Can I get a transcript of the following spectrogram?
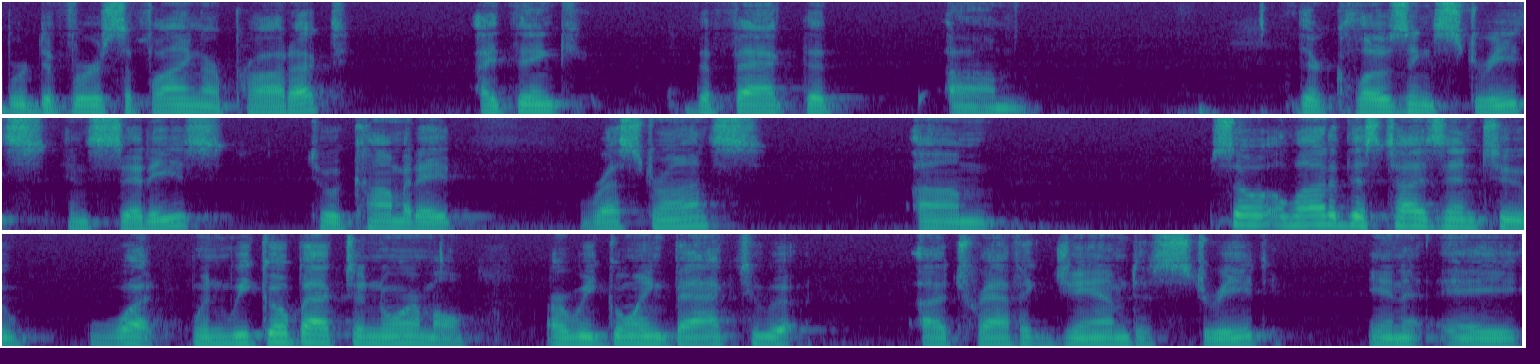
we're diversifying our product. I think the fact that um, they're closing streets in cities to accommodate restaurants. Um, so a lot of this ties into what when we go back to normal, are we going back to a, a traffic jammed street in a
